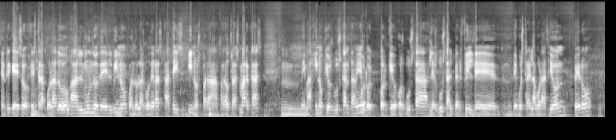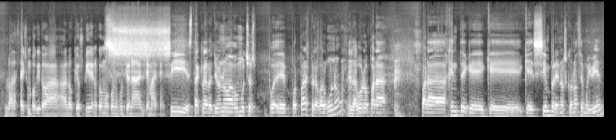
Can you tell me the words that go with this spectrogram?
Enrique, eso extrapolado al mundo del vino, cuando las bodegas hacéis vinos para, para otras marcas, mm, me imagino que os buscan también Por- por- porque os gusta, les gusta el perfil de, de vuestra elaboración, pero lo adaptáis un poquito a, a lo que os piden, ¿cómo, cómo funciona el tema ese? Sí, está claro. Yo no hago muchos eh, por pares, pero hago alguno. Elaboro para, para gente que, que- que siempre nos conoce muy bien.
